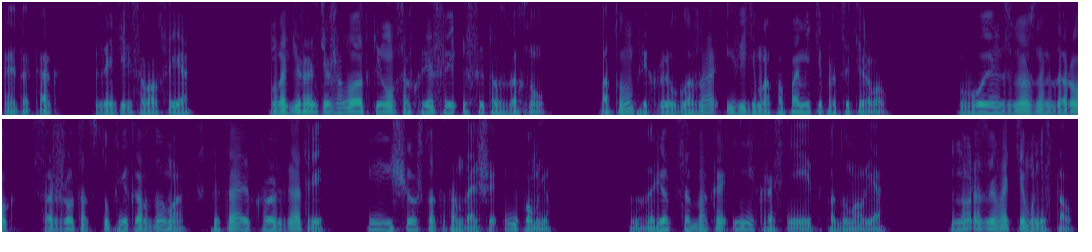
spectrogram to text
«Это как?» — заинтересовался я. Лагеран тяжело откинулся в кресле и сыто вздохнул. Потом прикрыл глаза и, видимо, по памяти процитировал. Воин звездных дорог сожжет отступников дома, впитает кровь Гатри и еще что-то там дальше, не помню. Врет собака и не краснеет, подумал я. Но развивать тему не стал.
